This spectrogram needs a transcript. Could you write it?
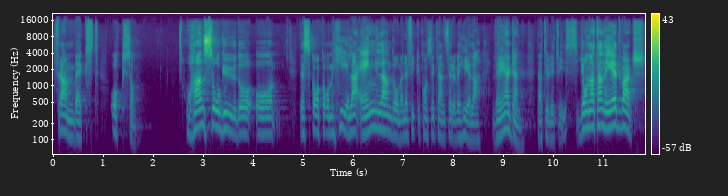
framväxt också. Och han såg Gud och, och det skakade om hela England då, men det fick konsekvenser över hela världen naturligtvis. Jonathan Edwards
